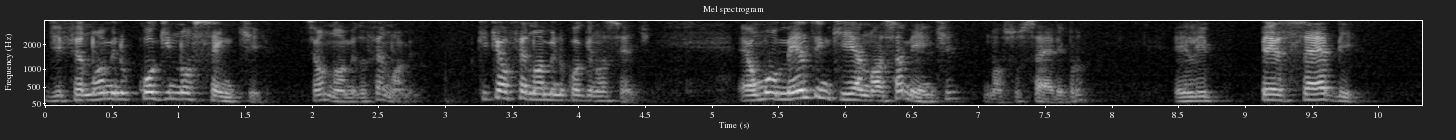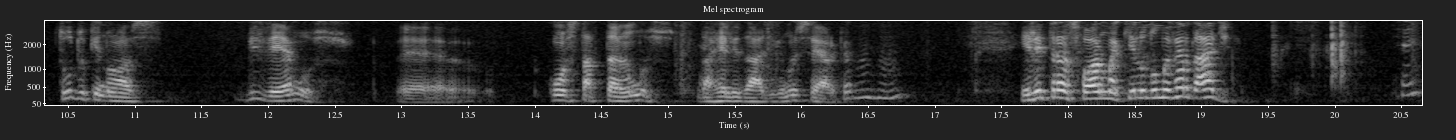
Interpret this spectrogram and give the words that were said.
de fenômeno cognoscente. Esse é o nome do fenômeno. O que, é o fenômeno cognoscente? É o momento em que a nossa mente, nosso cérebro, ele percebe tudo que nós vivemos, é, constatamos certo. da realidade que nos cerca, uhum. ele transforma aquilo numa verdade. Sim.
